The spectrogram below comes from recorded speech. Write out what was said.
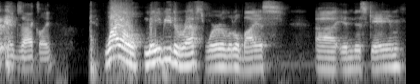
Exactly. While maybe the refs were a little biased uh, in this game,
